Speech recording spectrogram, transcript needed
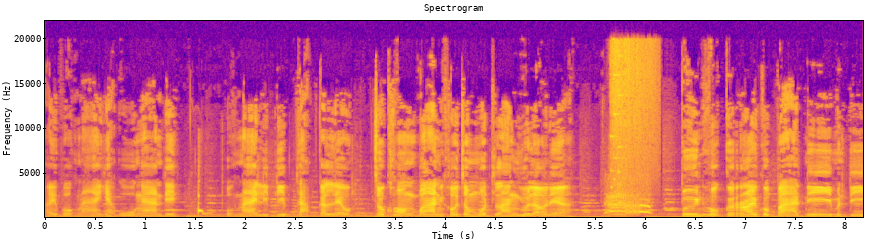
ไอ้พวกนายอย่าอู้งานดิพวกนายรีบๆดับกันเร็ว เจ้าของบ้านเขาจะหมดหลังอยู่แล้วเนี่ย ปืน 600 กว่าบาทนี่มันดี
